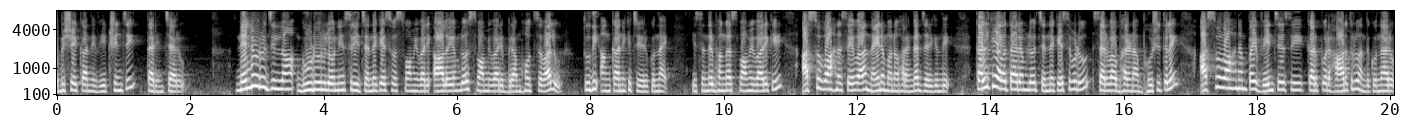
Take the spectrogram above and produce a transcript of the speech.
అభిషేకాన్ని వీక్షించి తరించారు. నెల్లూరు జిల్లా గూడూరులోని శ్రీ చెన్నకేశ్వర స్వామివారి ఆలయంలో స్వామివారి బ్రహ్మోత్సవాలు తుది అంకానికి చేరుకున్నాయి. ఈ సందర్భంగా స్వామివారికి అశ్వవాహన సేవ నయన మనోహరంగా జరిగింది. కల్కి అవతారంలో చెన్నకేశవుడు సర్వాభరణ భూషితులై అశ్వవాహనంపై వేంచేసి కర్పూర హారతులు అందుకున్నారు.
